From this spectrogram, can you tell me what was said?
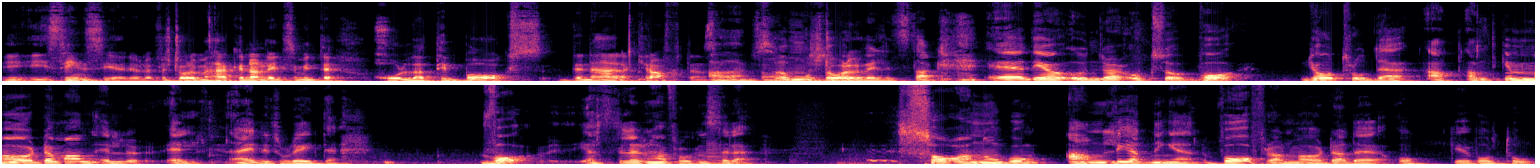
i, i sin serie, eller förstår du? Men här kunde han liksom inte hålla tillbaks den här kraften. Som, Ja, som han, måste vara väldigt stark. Eh, det jag undrar också, vad, jag trodde att antingen mördar man eller, eller nej det trodde jag inte. Vad, jag ställer den här frågan istället. Sa han någon gång anledningen varför han mördade och eh, våldtog?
